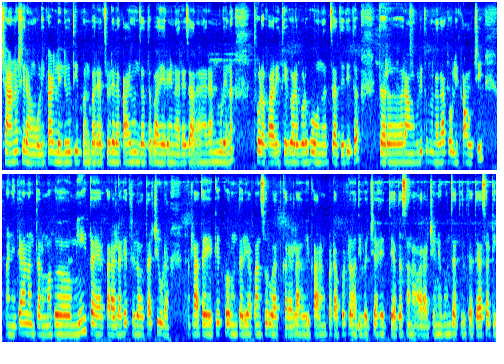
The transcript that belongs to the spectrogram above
छान अशी रांगोळी काढलेली होती पण बऱ्याच वेळेला काय होऊन जातं बाहेर येणाऱ्या जाणाऱ्यांमुळे ना थोडंफार इथे गडबड होऊनच जाते तिथं. तर रांगोळी तुम्हाला दाखवली कालची आणि त्यानंतर मग मी तयार करायला घेतलेला होता चिवडा. म्हटलं आता एक एक करून तरी आपण सुरुवात करायला हवी कारण पटापट दिवस जे आहेत ते आता सणावाराचे निघून जातील तर त्यासाठी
